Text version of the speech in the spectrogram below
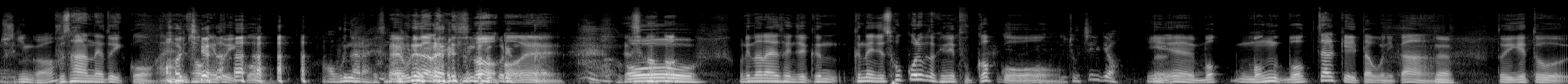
죽인가? 부산에도 있고 안성에도 있고 아, 우리나라에서 네, 우리나라에서. 예. 그래서 오. 우리나라에서 이제 근 근데 이제 소꼬리보다 굉장히 두껍고 엄청 질겨. 이먹먹 먹잘게 있다 보니까 네. 또 이게 또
